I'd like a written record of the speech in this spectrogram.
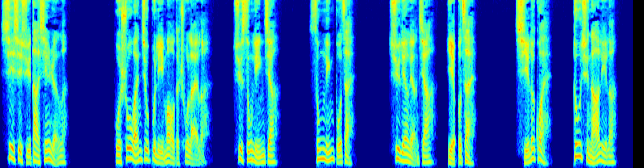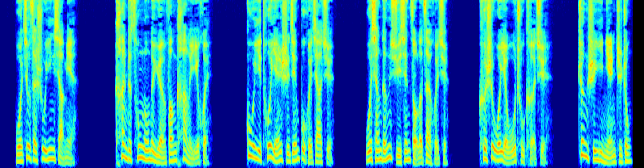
谢谢许大仙人了。我说完就不礼貌的出来了，去松林家，松林不在；去亮亮家也不在。奇了怪，都去哪里了？我就在树荫下面，看着葱茏的远方看了一会。故意拖延时间不回家去，我想等许仙走了再回去，可是我也无处可去。正是一年之中，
